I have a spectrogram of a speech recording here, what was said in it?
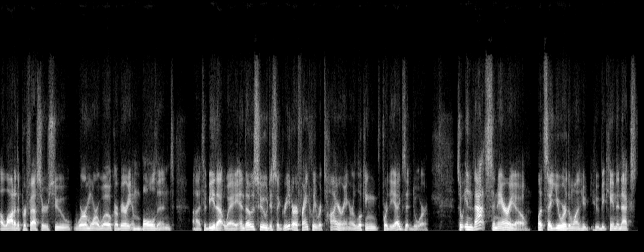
A lot of the professors who were more woke are very emboldened uh, to be that way, and those who disagreed are frankly retiring or looking for the exit door. So in that scenario, let's say you were the one who, who became the next,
